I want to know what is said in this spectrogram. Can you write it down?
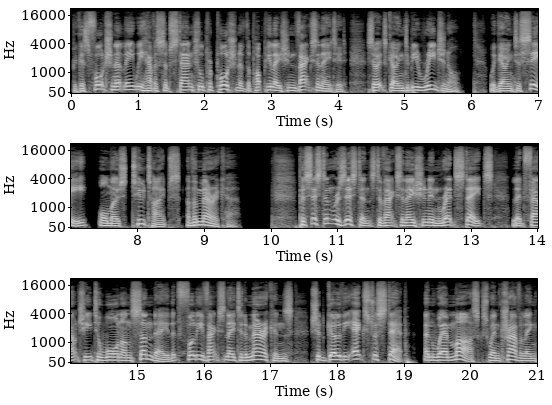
because fortunately we have a substantial proportion of the population vaccinated, so it's going to be regional. We're going to see almost two types of America. Persistent resistance to vaccination in red states led Fauci to warn on Sunday that fully vaccinated Americans should go the extra step and wear masks when traveling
